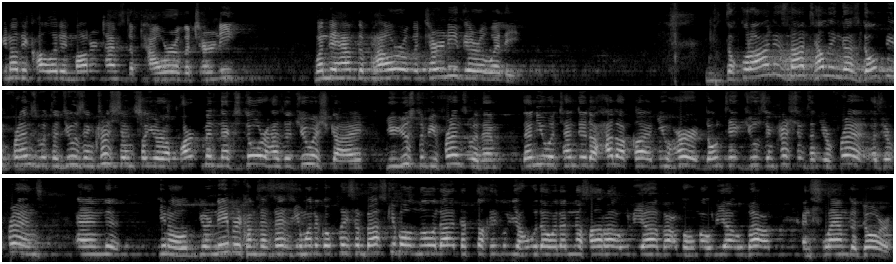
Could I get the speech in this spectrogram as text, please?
you know, they call it in modern times the power of attorney. When they have the power of attorney, they're a wali. The Quran is not telling us don't be friends with the Jews and Christians, so your apartment next door has a Jewish guy, you used to be friends with him, then you attended a halaqah and you heard don't take Jews and Christians as your, friend, as your friends, and you know, your neighbor comes and says, you want to go play some basketball? No, لا تتخذوا اليهود ولا النصارى أولياء بعضهم أولياء بعض and slam the door.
